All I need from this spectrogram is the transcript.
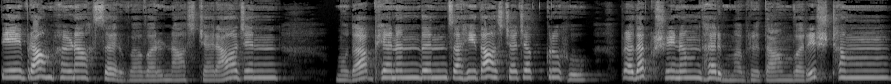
ते ब्राह्मणाः सर्ववर्णाश्च राजन्। मुदाभ्यनन्दन् सहिताश्च चक्रुः प्रदक्षिणम् धर्मभृताम् वरिष्ठम्।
